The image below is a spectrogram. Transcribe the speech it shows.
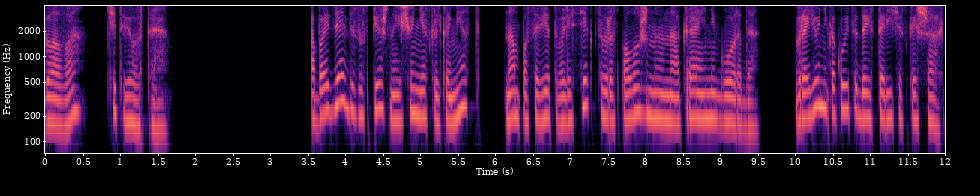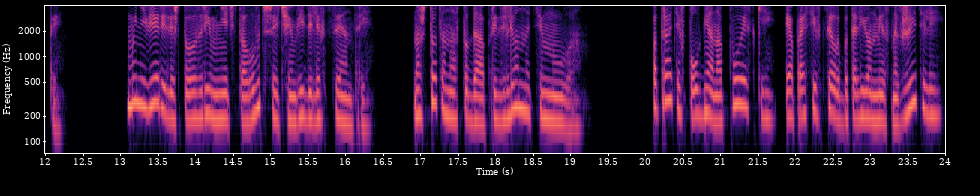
Глава четвертая. Обойдя безуспешно еще несколько мест, нам посоветовали секцию, расположенную на окраине города, в районе какой-то доисторической шахты. Мы не верили, что узрим нечто лучшее, чем видели в центре, но что-то нас туда определенно тянуло. Потратив полдня на поиски и опросив целый батальон местных жителей,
